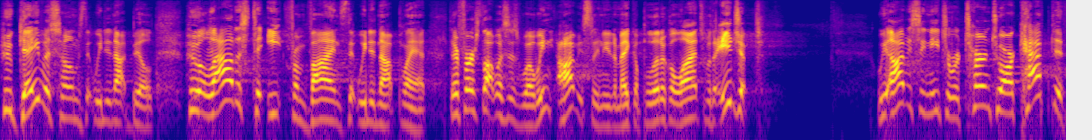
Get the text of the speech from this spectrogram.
who gave us homes that we did not build, who allowed us to eat from vines that we did not plant. Their first thought was as well, we obviously need to make a political alliance with Egypt we obviously need to return to our captive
